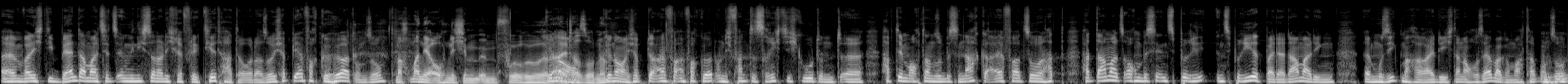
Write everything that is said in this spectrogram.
ähm, weil ich die Band damals jetzt irgendwie nicht sonderlich reflektiert hatte oder so. Ich habe die einfach gehört und so. Macht man ja auch nicht im, im früheren Genau, Alter so, ne? Genau, ich habe da einfach, einfach gehört und ich fand das richtig gut und äh, habe dem auch dann so ein bisschen nachgeeifert. So, hat, hat damals auch ein bisschen inspiri inspiriert bei der damaligen äh, Musikmacherei, die ich dann auch selber gemacht habe und so.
